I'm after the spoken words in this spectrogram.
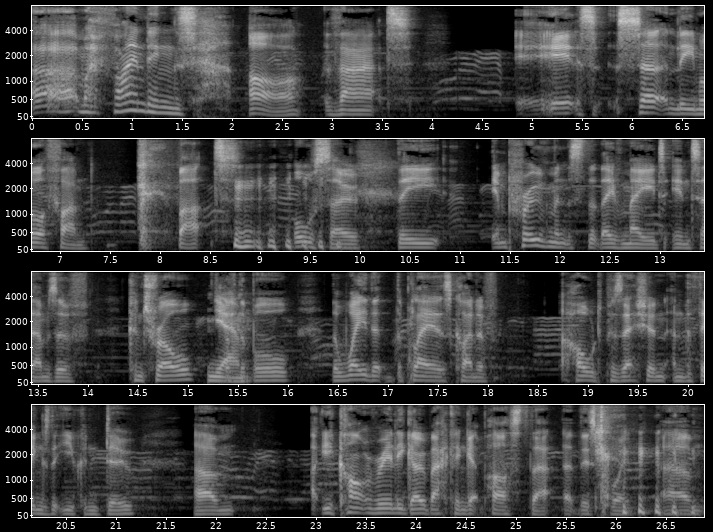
Uh, my findings are that it's certainly more fun, but also the improvements that they've made in terms of control Yeah. of the ball, the way that the players kind of hold possession, and the things that you can do. Um, you can't really go back and get past that at this point. um,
